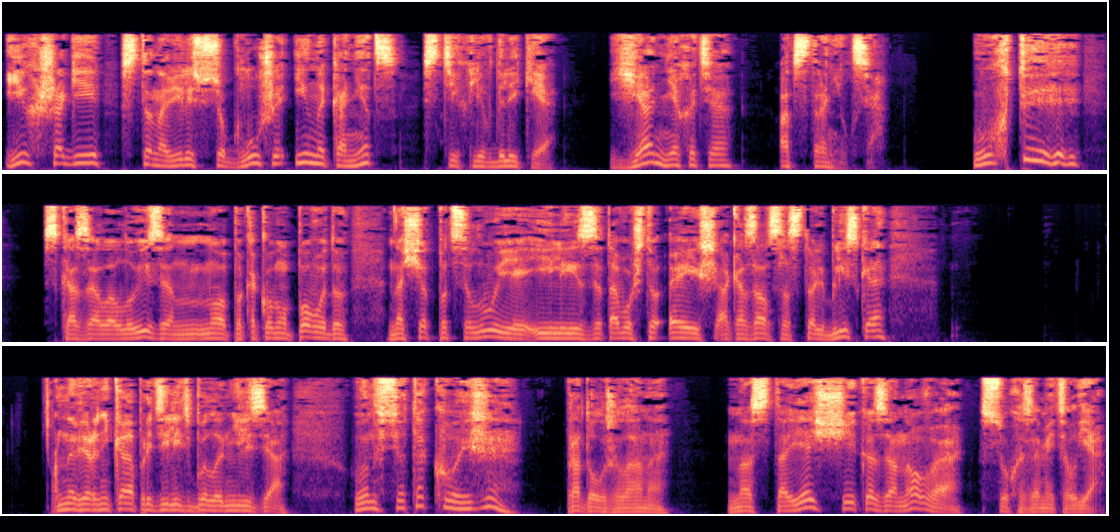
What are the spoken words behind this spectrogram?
Их шаги становились все глуше и, наконец, стихли вдалеке. Я нехотя отстранился. «Ух ты!» — сказала Луиза, но по какому поводу, насчет поцелуя или из-за того, что Эйш оказался столь близко, наверняка определить было нельзя. «Он все такой же», — продолжила она. «Настоящий Казанова», — сухо заметил я.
